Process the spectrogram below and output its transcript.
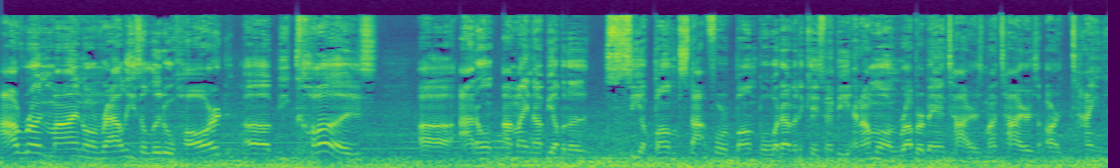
I run mine on rallies a little hard uh, because uh, I don't, I might not be able to see a bump, stop for a bump, or whatever the case may be. And I'm on rubber band tires. My tires are tiny,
